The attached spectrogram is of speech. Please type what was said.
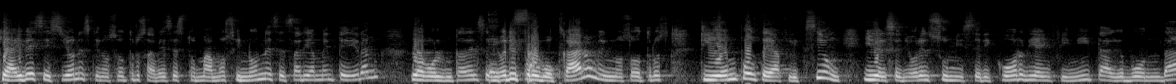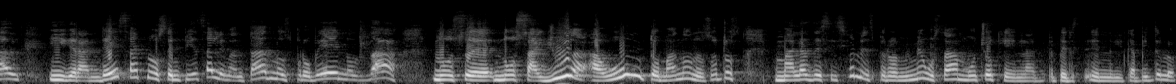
que hay decisiones que nosotros a veces tomamos y no necesariamente eran la voluntad del Señor y provocaron en nosotros tiempos de aflicción. Y el Señor en su misericordia infinita, bondad y grandeza nos empieza a levantar, nos provee, nos da, nos, eh, nos ayuda aún tomando nosotros malas decisiones. Pero a mí me gustaba mucho que en, la, en el capítulo,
